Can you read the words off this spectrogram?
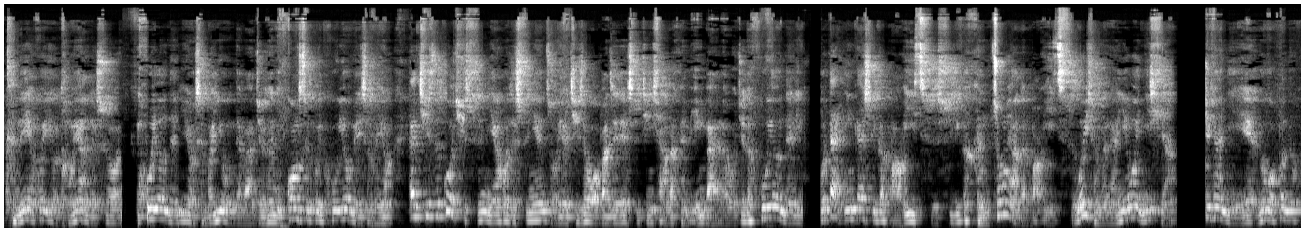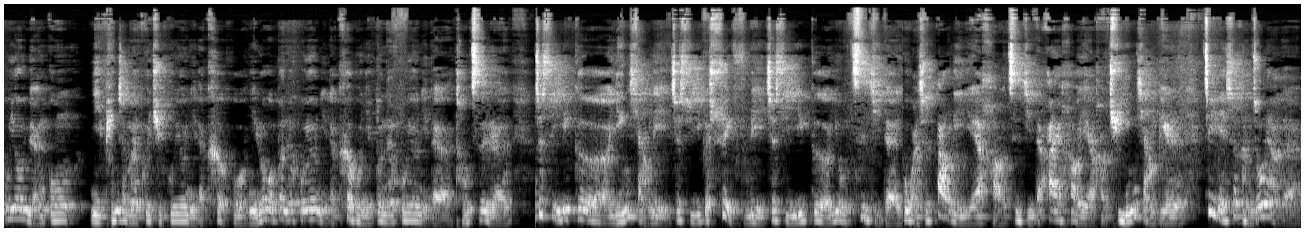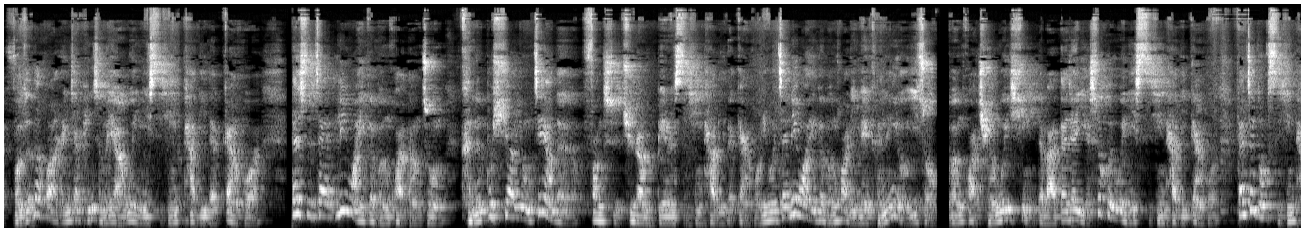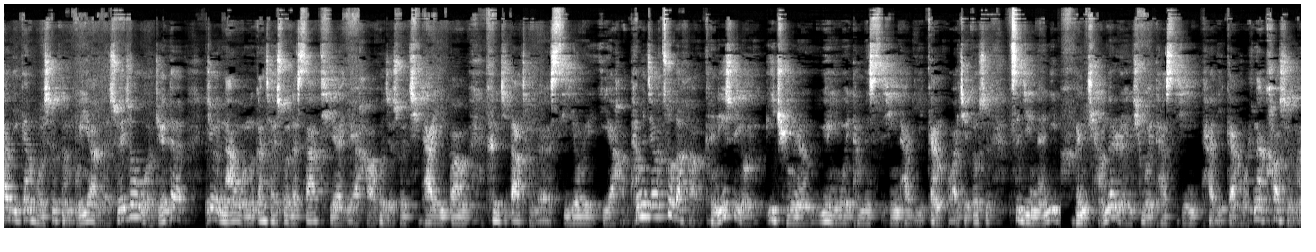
可能也会有同样的说，忽悠能力有什么用，对吧？就是说你光是会忽悠没什么用。但其实过去十年或者十年左右，其实我把这件事情想得很明白了。我觉得忽悠能力。不但应该是一个褒义词，是一个很重要的褒义词。为什么呢？因为你想，就像你如果不能忽悠员工，你凭什么会去忽悠你的客户？你如果不能忽悠你的客户，你不能忽悠你的投资人。这是一个影响力，这是一个说服力，这是一个用自己的不管是道理也好，自己的爱好也好，去影响别人。这一点是很重要的。否则的话，人家凭什么要为你死心塌地的干活？但是在另外一个文化当中，可能不需要用这样的方式去让别人死心塌地的干活，因为在另外一个文化里面，可能有一种文化权威性，对吧？大家也是会为你死心塌地干活，但这种死心塌地干活是很不一样的。所以说，我觉得就拿我们刚才说的萨提亚也好，或者说其他一帮科技大厂的 CEO 也好，他们只要做得好，肯定是有一群人愿意为他们死心塌地干活，而且都是自己能力很强的人去为他死心塌地干活。那靠什么？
